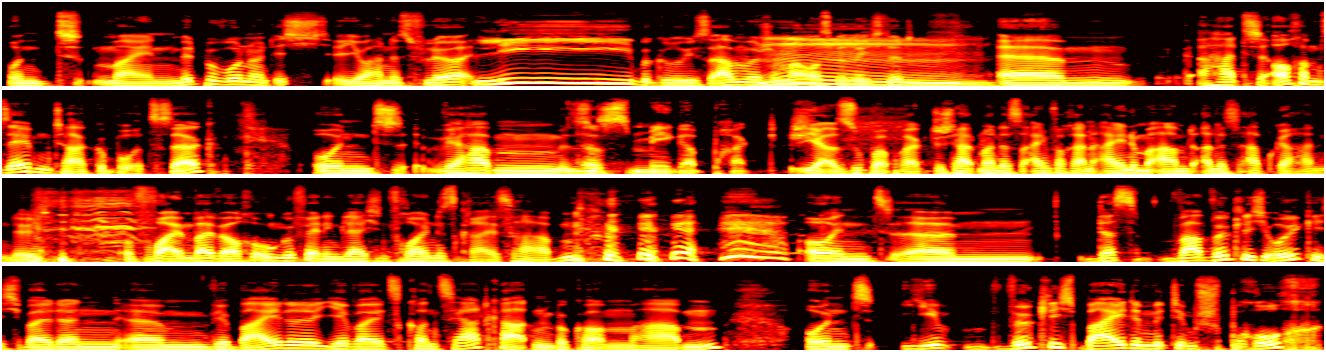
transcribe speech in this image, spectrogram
und mein Mitbewohner und ich, Johannes Fleur, liebe Grüße, haben wir schon mal mhm. ausgerichtet, ähm, hat auch am selben Tag Geburtstag. Und wir haben. So, das ist mega praktisch. Ja, super praktisch. Hat man das einfach an einem Abend alles abgehandelt. vor allem, weil wir auch ungefähr den gleichen Freundeskreis haben. und ähm, das war wirklich ulkig, weil dann ähm, wir beide jeweils Konzertkarten bekommen haben und je, wirklich beide mit dem Spruch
